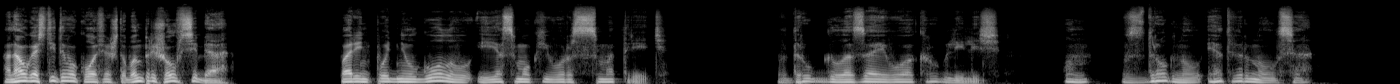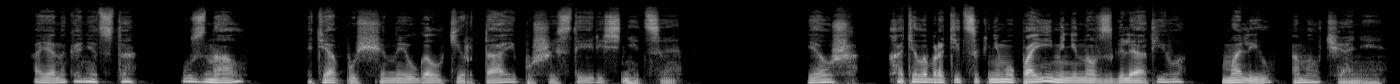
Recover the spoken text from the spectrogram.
Она угостит его кофе, чтобы он пришел в себя». Парень поднял голову, и я смог его рассмотреть. Вдруг глаза его округлились. Он вздрогнул и отвернулся. А я, наконец-то, узнал эти опущенные уголки рта и пушистые ресницы. Я уж хотел обратиться к нему по имени, но взгляд его молил о молчании.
